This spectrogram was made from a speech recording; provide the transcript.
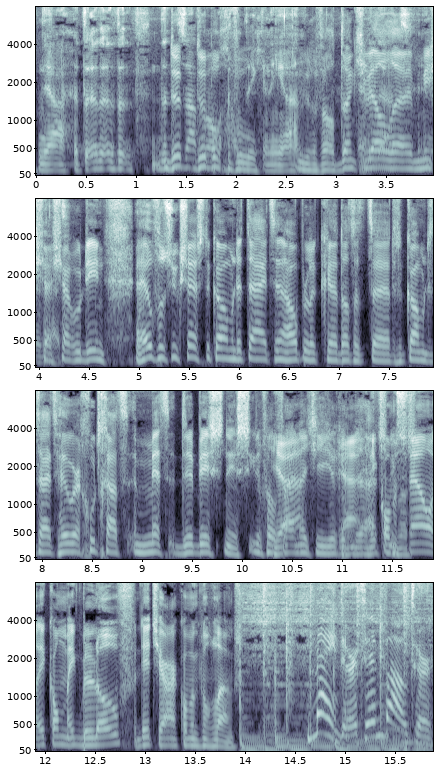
ja, het, het, het, het Dub, dubbel gevoel. In ieder geval. Dankjewel, uh, Misha Charoudin. Heel veel succes de komende tijd. En hopelijk uh, dat het uh, de komende tijd heel erg goed gaat met de business. In ieder geval fijn dat je hier in de Ik kom snel ik, kom, ik beloof, dit jaar kom ik nog langs. Meindert en Wouter.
